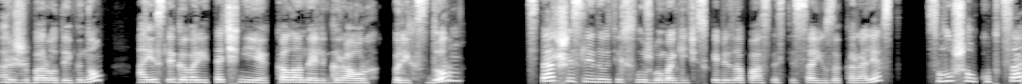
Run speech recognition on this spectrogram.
Рыжебородый гном, а если говорить точнее, колонель Граурх Брихсдорн, старший следователь службы магической безопасности Союза королевств, слушал купца,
